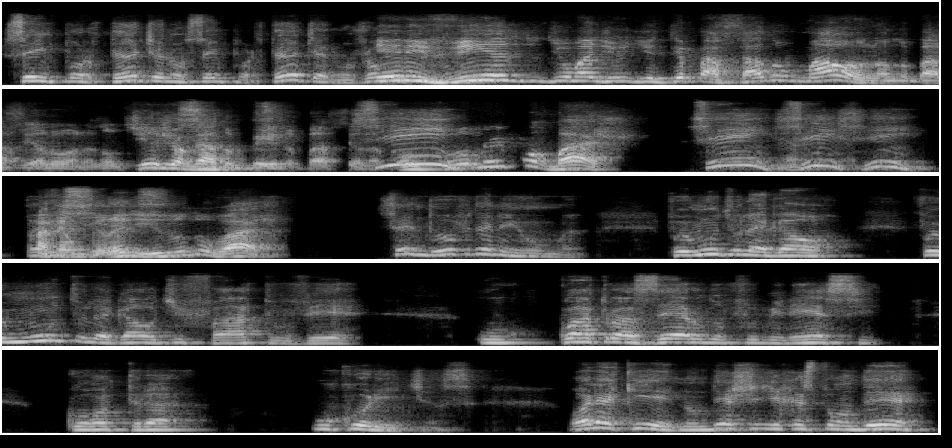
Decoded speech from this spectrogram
ser importante ou não ser importante, era um jogo. Ele vinha de, uma, de ter passado mal no Barcelona, não tinha jogado sim. bem no Barcelona, sim. meio por baixo. Sim, né? sim, sim. Mas é um grande ídolo do Vasco. Sem dúvida nenhuma. Foi muito legal, foi muito legal de fato ver o 4 a 0 do Fluminense contra o Corinthians. Olha aqui, não deixe de responder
